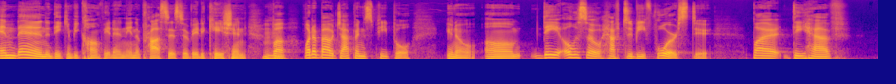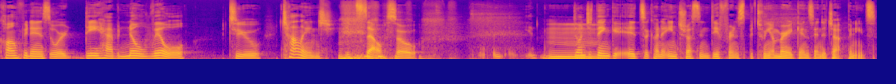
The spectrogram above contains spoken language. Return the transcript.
and then they can be confident in the process of education. But what about Japanese people? You know, um, they also have to be forced, to, but they have confidence or they have no will to challenge itself. so don't you think it's a kind of interesting difference between Americans and the Japanese?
